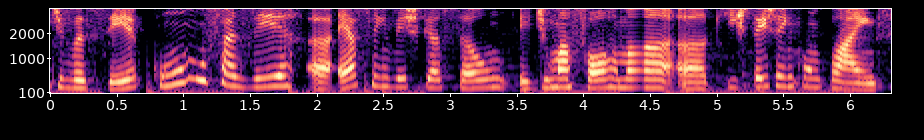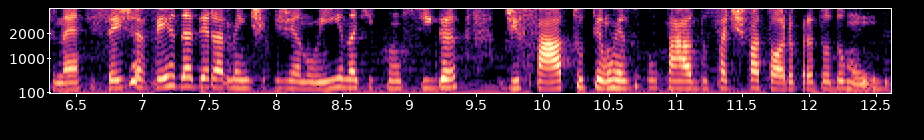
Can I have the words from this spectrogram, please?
de você como fazer uh, essa investigação investigação de uma forma uh, que esteja em compliance, né? Que seja verdadeiramente genuína, que consiga, de fato, ter um resultado satisfatório para todo mundo.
